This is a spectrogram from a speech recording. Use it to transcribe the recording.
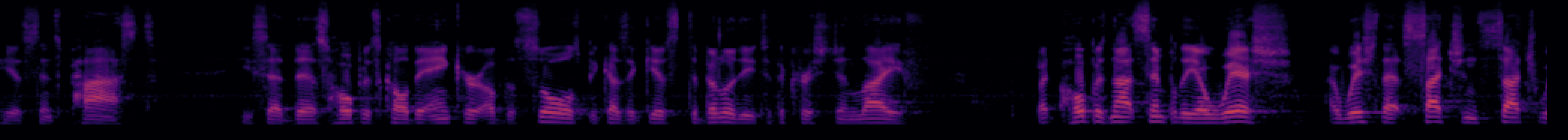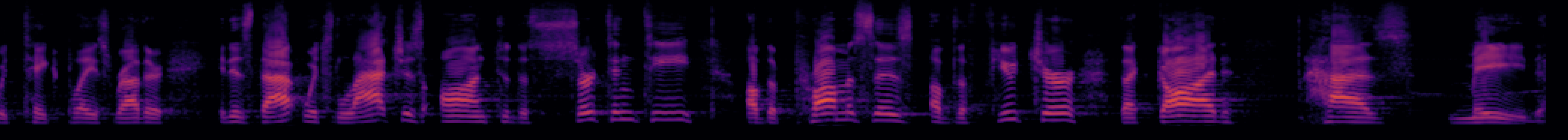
he has since passed. He said this Hope is called the anchor of the souls because it gives stability to the Christian life. But hope is not simply a wish, a wish that such and such would take place. Rather, it is that which latches on to the certainty of the promises of the future that God has made.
